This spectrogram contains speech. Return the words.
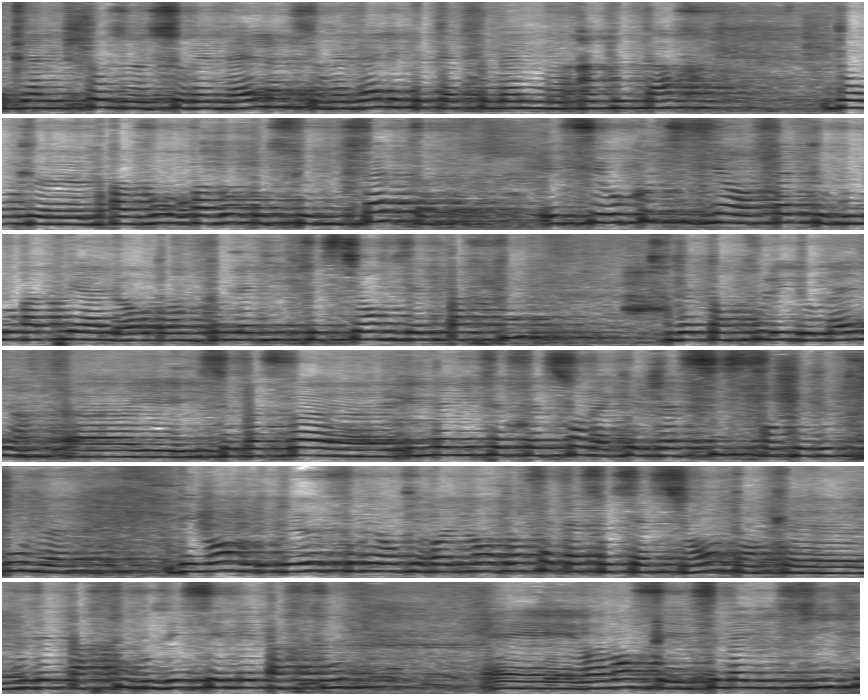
eh bien, les choses se révèlent, se révèlent et peut-être même un peu tard. Donc euh, bravo, bravo pour ce que vous faites. Et c'est au quotidien en fait que vous nous rappelez à l'ordre. Comme l'a dit Christian, vous êtes partout. Vous êtes dans tous les domaines. Euh, il ne se passe pas euh, une manifestation à laquelle j'assiste sans que je trouve des membres de Forêt Environnement dans cette association. Donc vous êtes partout, vous essaimez partout. Et vraiment, c'est magnifique.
